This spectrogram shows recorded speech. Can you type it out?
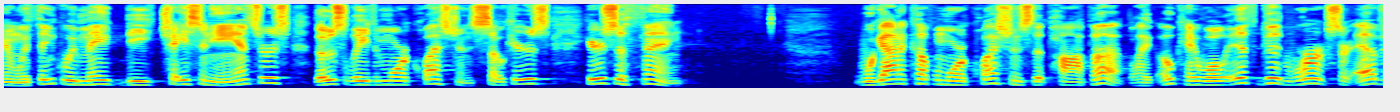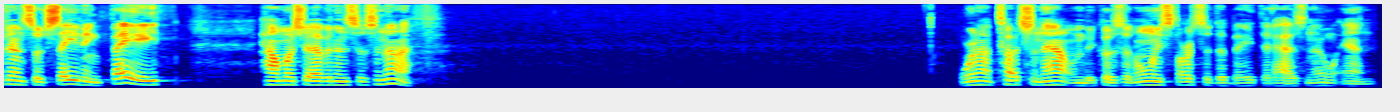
and we think we may be chasing the answers. Those lead to more questions. So here's, here's the thing we got a couple more questions that pop up. Like, okay, well, if good works are evidence of saving faith, how much evidence is enough? We're not touching that one because it only starts a debate that has no end.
